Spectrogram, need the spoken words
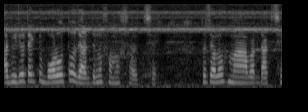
আর ভিডিওটা একটু বড় তো, যার জন্য সমস্যা হচ্ছে। তো চলো, মা আবার ডাকছে।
